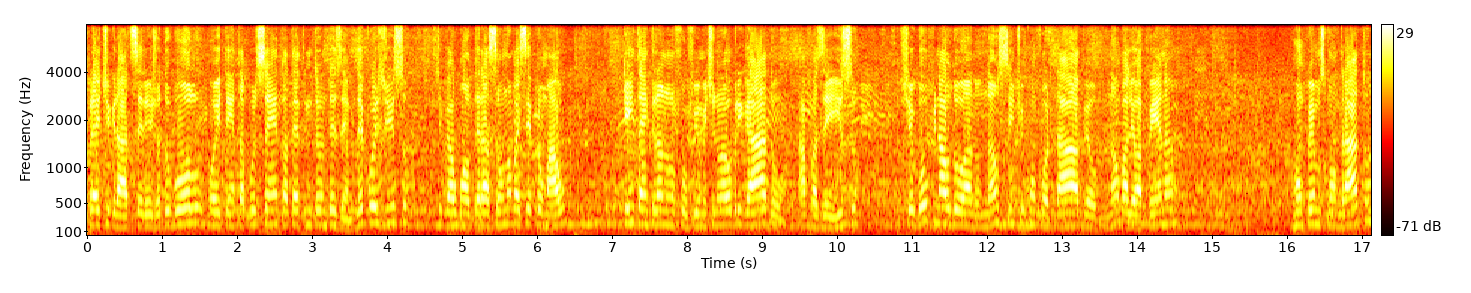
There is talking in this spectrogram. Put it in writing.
frete grátis, cereja do bolo, 80% até 31 de dezembro. Depois disso, se tiver alguma alteração, não vai ser para o mal. Quem está entrando no Fulfillment não é obrigado a fazer isso. Chegou o final do ano, não se sentiu confortável, não valeu a pena, rompemos contrato,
